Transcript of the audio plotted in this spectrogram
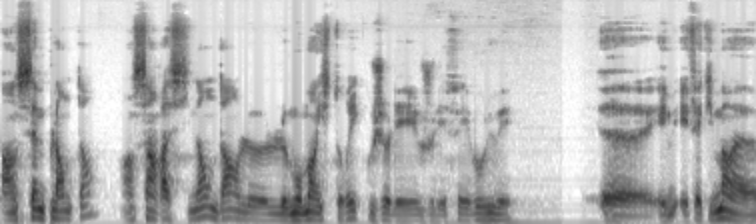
en s'implantant, en s'enracinant dans le, le, moment historique où je les je les fais évoluer. Euh, et effectivement, euh,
